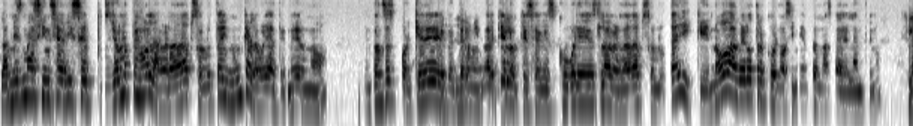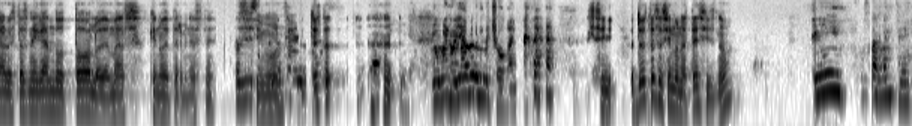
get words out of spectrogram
la misma ciencia dice, pues yo no tengo la verdad absoluta y nunca la voy a tener, ¿no? Entonces, ¿por qué determinar que lo que se descubre es la verdad absoluta y que no va a haber otro conocimiento más adelante, ¿no? Claro, estás negando todo lo demás que no determinaste. Simón. bueno, ya hablo mucho, man. sí, tú estás haciendo una tesis, ¿no? Sí, justamente.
